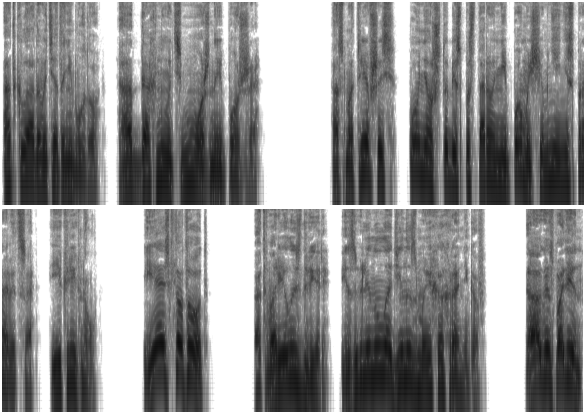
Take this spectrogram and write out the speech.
откладывать это не буду, а отдохнуть можно и позже. Осмотревшись, понял, что без посторонней помощи мне не справиться, и крикнул. «Есть кто тут?» Отворилась дверь, и заглянул один из моих охранников. «Да, господин».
